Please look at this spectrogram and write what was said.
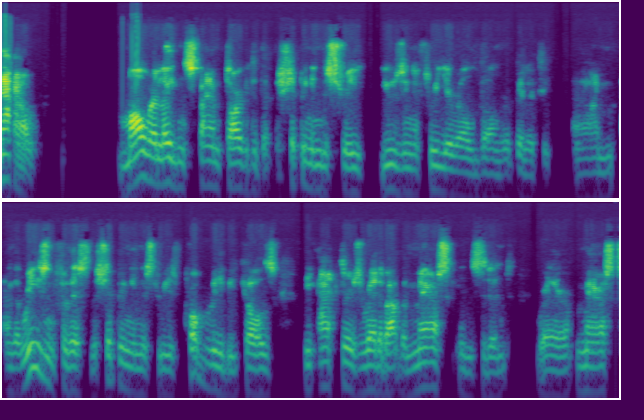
now, malware-laden spam targeted at the shipping industry using a three-year-old vulnerability. Um, and the reason for this, the shipping industry, is probably because the actors read about the Maersk incident, where Maersk,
